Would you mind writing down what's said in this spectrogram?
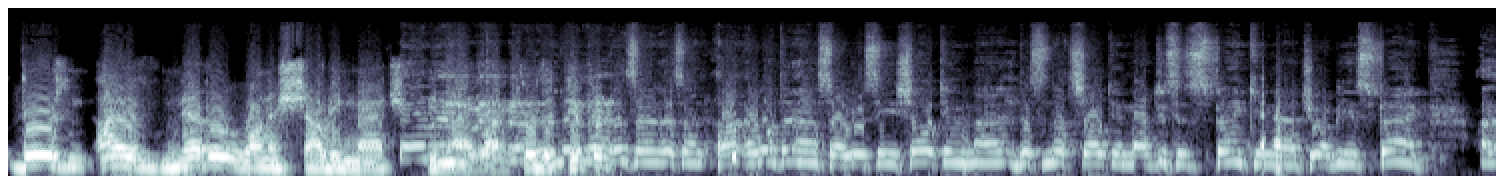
there's I have never won a shouting match in my life. There's a different. Listen, listen. I, I want to answer. You see, shouting match. This is not shouting match. This is spanking match. You are being spanked. I,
